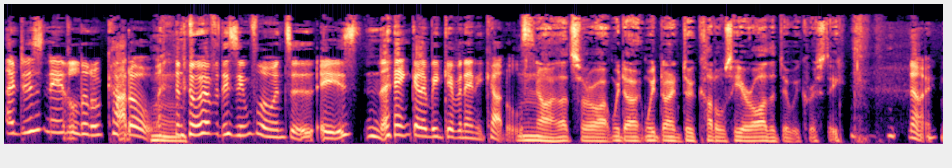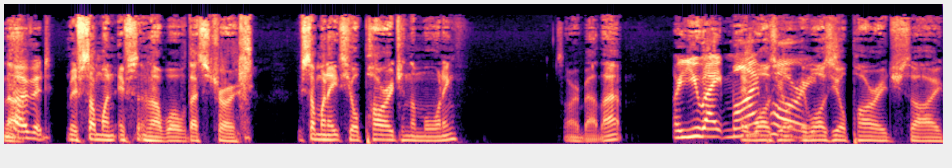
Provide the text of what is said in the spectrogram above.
I just need a little cuddle. Hmm. And whoever this influencer is, they ain't going to be given any cuddles. No, that's all right. We don't we don't do cuddles here either, do we, Krysti? No, No. COVID. If someone, if no, well, that's true. If someone eats your porridge in the morning, sorry about that. Oh, you ate my it was porridge. your it was your porridge. So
